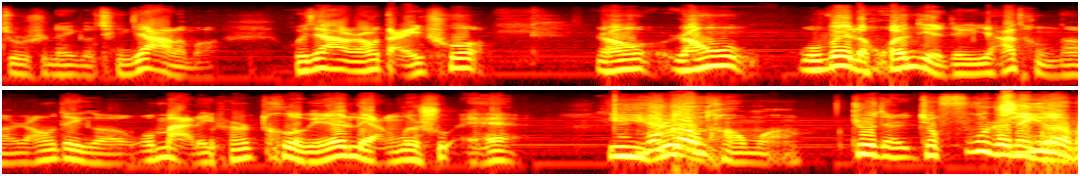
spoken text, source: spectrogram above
就是那个请假了嘛，回家然后打一车，然后然后我为了缓解这个牙疼呢，然后这个我买了一瓶特别凉的水，一直不更疼吗？就在就敷着那个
